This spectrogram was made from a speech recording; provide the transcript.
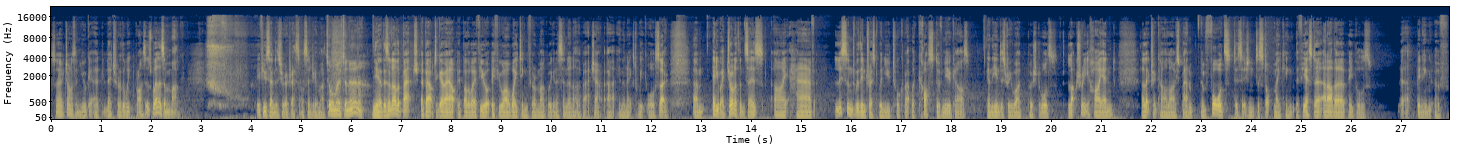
So, Jonathan, you'll get a letter of the week prize as well as a mug. If you send us your address, I'll send you a mug. It's almost an earner. Yeah, there's another batch about to go out. By the way, if you if you are waiting for a mug, we're going to send another batch out uh, in the next week or so. Um, anyway, Jonathan says I have listened with interest when you talk about the cost of new cars and the industry-wide push towards luxury, high-end electric car lifespan, and Ford's decision to stop making the Fiesta and other people's uh, binning of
